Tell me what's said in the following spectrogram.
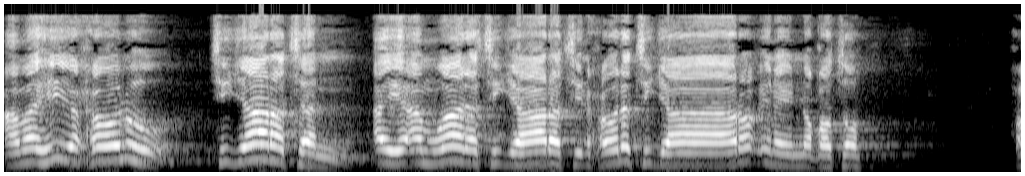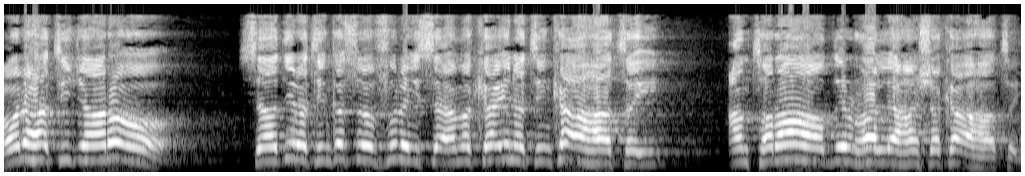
ama hiya xooluhu tijaaratan ay amwaala tijaaratin xoolo tijaaro inay noqoto. Xoolaha tijaaro oo saadiratin ka soo fulaysa ama kaa'inatin ka ahaatay can taraadin raalli ahaansha ka ahaatay.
